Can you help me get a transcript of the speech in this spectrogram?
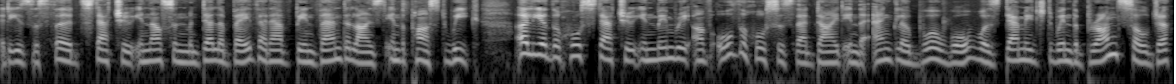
It is the third statue in Nelson Mandela Bay that have been vandalized in the past week. Earlier, the horse statue in memory of all the horses that died in the Anglo-Boer War was damaged when the bronze soldier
